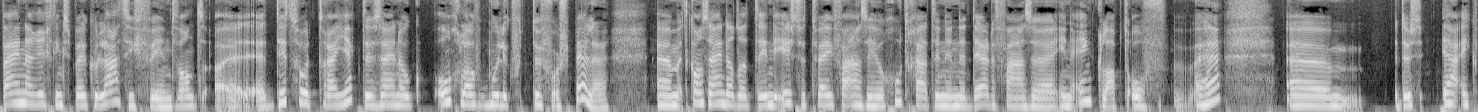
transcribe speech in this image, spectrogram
bijna richting speculatie vind. Want uh, dit soort trajecten zijn ook ongelooflijk moeilijk te voorspellen. Um, het kan zijn dat het in de eerste twee fasen heel goed gaat... en in de derde fase in één klapt. Of... Uh, um, dus ja, ik,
